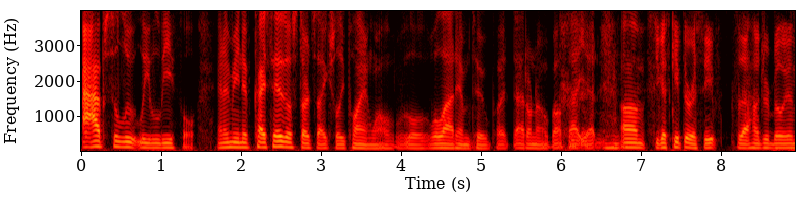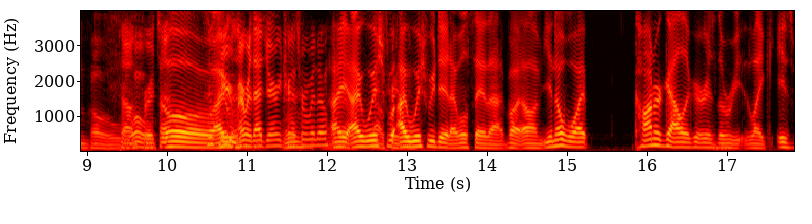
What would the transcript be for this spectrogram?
absolutely lethal. And I mean, if Caicedo starts actually playing well, we'll we'll add him too, but I don't know about that yet. Um, Do you guys keep the receipt for that hundred billion Oh, pound whoa. purchase? oh, Do I you remember that Jeremy transfer window? I, I wish was I wish we did. I will say that. But um, you know what? Connor Gallagher is the re- like is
